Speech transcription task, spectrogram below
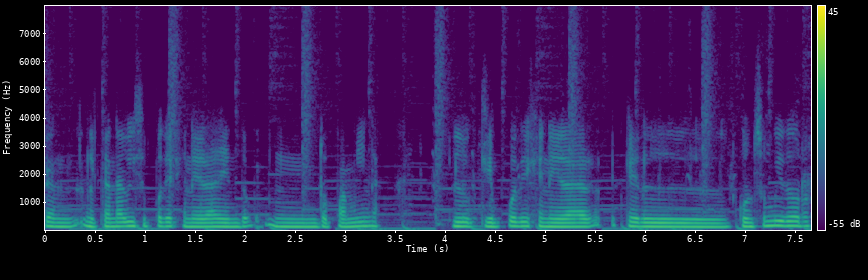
el cannabis se puede generar en mm, dopamina lo que puede generar que el consumidor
